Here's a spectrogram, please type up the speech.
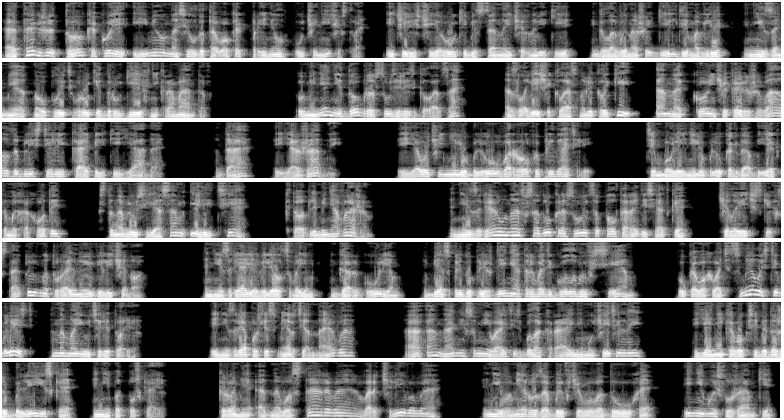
А также то, какое имя он носил до того, как принял ученичество, и через чьи руки бесценные черновики главы нашей гильдии могли незаметно уплыть в руки других некромантов. У меня недобро сузились глаза, зловеще класнули клыки, а на кончиках жевал заблестели капельки яда. Да, я жадный. И я очень не люблю воров и предателей. Тем более не люблю, когда объектом их охоты становлюсь я сам или те, кто для меня важен. Не зря у нас в саду красуются полтора десятка человеческих статуй в натуральную величину. Не зря я велел своим горгульям без предупреждения отрывать головы всем, у кого хватит смелости влезть на мою территорию. И не зря после смерти Нева, а она, не сомневайтесь, была крайне мучительной, я никого к себе даже близко не подпускаю. Кроме одного старого, ворчливого, не в меру забывчивого духа и немой служанки,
